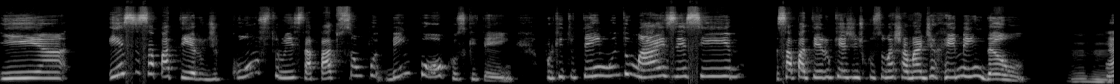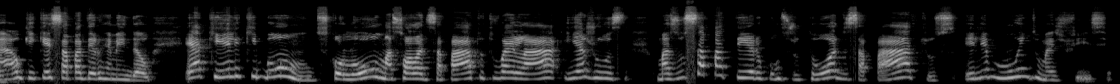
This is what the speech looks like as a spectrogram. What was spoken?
E uh, esse sapateiro de construir sapatos são bem poucos que tem, porque tu tem muito mais esse sapateiro que a gente costuma chamar de remendão, Uhum. É, o que, que é sapateiro remendão? É aquele que, bom, descolou uma sola de sapato, tu vai lá e ajusta. Mas o sapateiro construtor de sapatos, ele é muito mais difícil,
